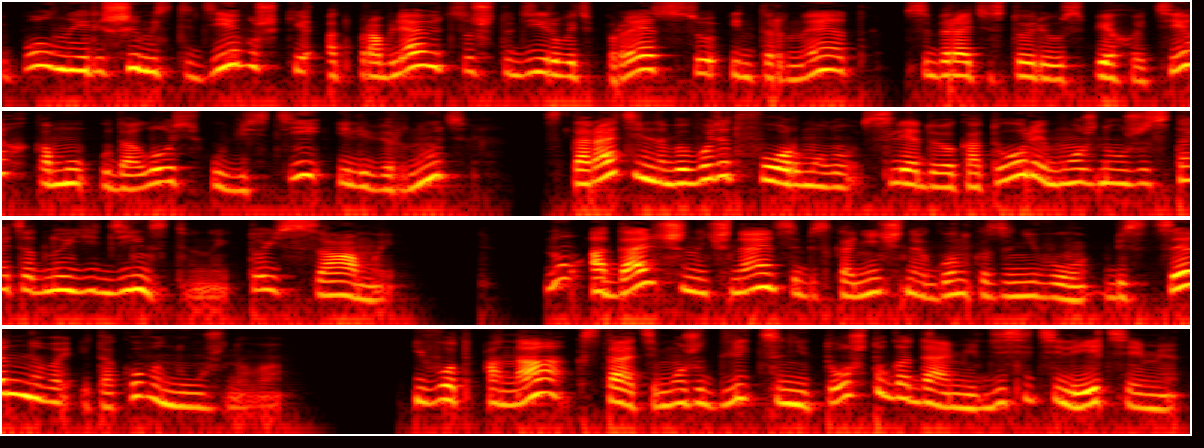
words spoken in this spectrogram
И полные решимости девушки отправляются штудировать прессу, интернет, собирать историю успеха тех, кому удалось увести или вернуть старательно выводят формулу, следуя которой можно уже стать одной единственной, той самой. Ну, а дальше начинается бесконечная гонка за него, бесценного и такого нужного. И вот она, кстати, может длиться не то что годами, десятилетиями,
